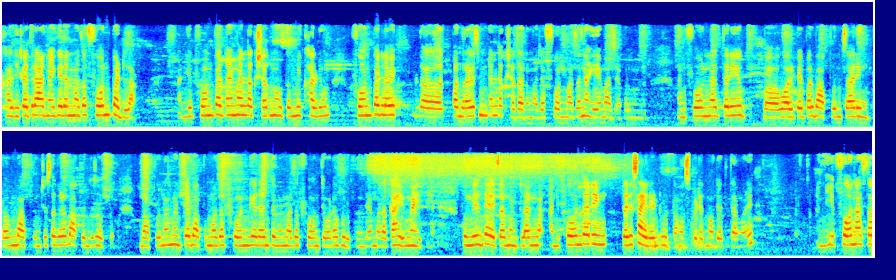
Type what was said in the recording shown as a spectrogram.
खाली काहीतरी आणायला गेले माझा फोन पडला. आणि फोन पडला मला लक्षात नव्हतं मी खालून फोन पडल्यावर पंधरा वीस मिनिटांनी लक्षात आलं माझ्या फोन माझा नाही आहे माझ्याकडे म्हणून. आणि फोनला तरी वॉलपेपर बापूंचा रिंगटोन बापूंचं सगळं बापूंचंच होतं. बापूंना म्हणते बापू माझा फोन गेला आणि तुम्ही माझा फोन तेवढा हुडकून द्या मला काही माहीत नाही. तुम्हीच द्यायचा म्हटलं आणि फोन तर रिंग तरी सायलेंट होता हॉस्पिटलमध्ये त्यामुळे. आणि फोन असा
